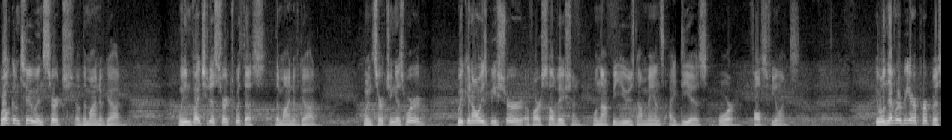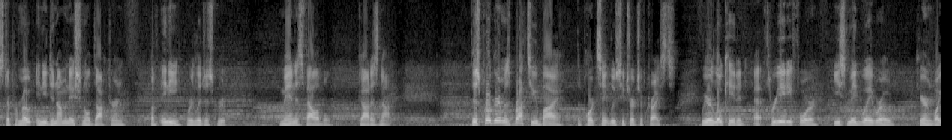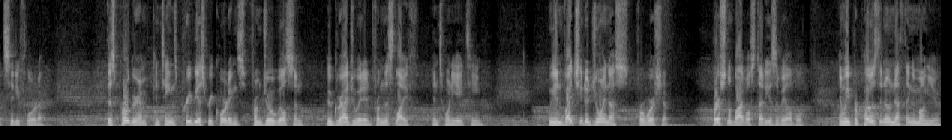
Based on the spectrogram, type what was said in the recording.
Welcome to In Search of the Mind of God. We invite you to search with us the mind of God. When searching His Word, we can always be sure of our salvation will not be used on man's ideas or false feelings. It will never be our purpose to promote any denominational doctrine of any religious group. Man is fallible, God is not. This program is brought to you by the Port St. Lucie Church of Christ. We are located at 384 East Midway Road here in White City, Florida. This program contains previous recordings from Joe Wilson, who graduated from this life in 2018. We invite you to join us for worship. Personal Bible study is available, and we propose to know nothing among you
